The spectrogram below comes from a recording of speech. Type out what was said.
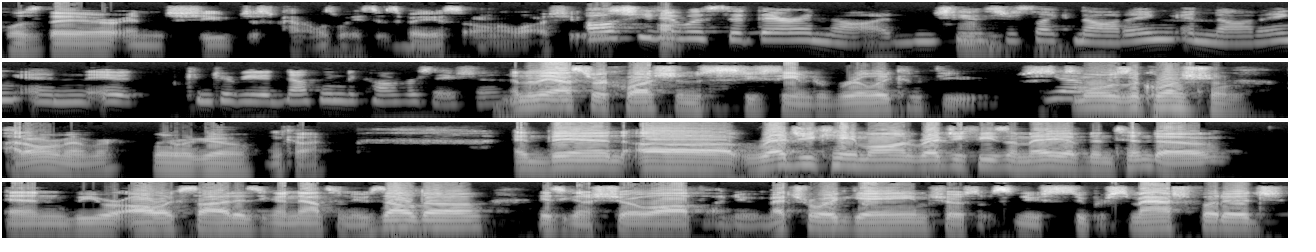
was there, and she just kind of was wasted space. I don't know why she was. All she did on- was sit there and nod, and she Mm-hmm. was just like nodding and nodding, and it contributed nothing to conversation. And then they asked her a question. She seemed really confused. Yeah. What was the question? I don't remember. There we go. Okay. And then uh, Reggie came on, Reggie Fils-Aimé of Nintendo, and we were all excited. Is he going to announce a new Zelda? Is he going to show off a new Metroid game? Show some new Super Smash footage?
